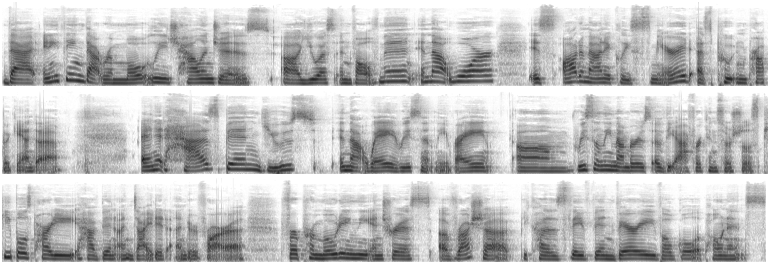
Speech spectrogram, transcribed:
that anything that remotely challenges uh, US involvement in that war is automatically smeared as Putin propaganda. And it has been used in that way recently, right? Um, recently, members of the African Socialist People's Party have been indicted under FARA for promoting the interests of Russia because they've been very vocal opponents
